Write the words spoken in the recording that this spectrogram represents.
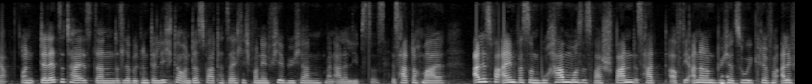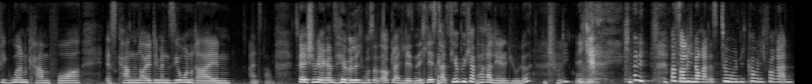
Ja, und der letzte Teil ist dann das Labyrinth der Lichter und das war tatsächlich von den vier Büchern mein allerliebstes. Es hat noch mal alles vereint, was so ein Buch haben muss. Es war spannend, es hat auf die anderen Bücher zugegriffen, alle Figuren kamen vor, es kam eine neue Dimension rein. 1A. Jetzt wäre ich schon wieder ganz hebelig, ich muss das auch gleich lesen. Ich lese gerade vier Bücher parallel, Jule. Entschuldigung. Ich, ich was soll ich noch alles tun? Ich komme nicht voran.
